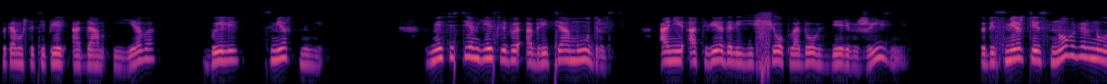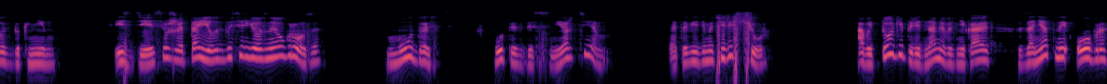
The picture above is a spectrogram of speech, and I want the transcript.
потому что теперь Адам и Ева были смертными. Вместе с тем, если бы, обретя мудрость, они отведали еще плодов с дерева жизни, то бессмертие снова вернулось бы к ним, и здесь уже таилась бы серьезная угроза. Мудрость в купе с бессмертием — это, видимо, чересчур. А в итоге перед нами возникает занятный образ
